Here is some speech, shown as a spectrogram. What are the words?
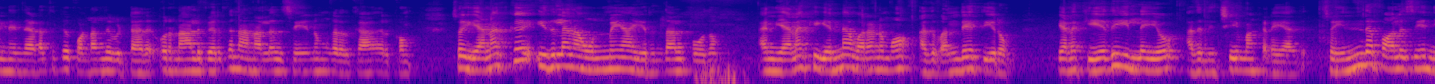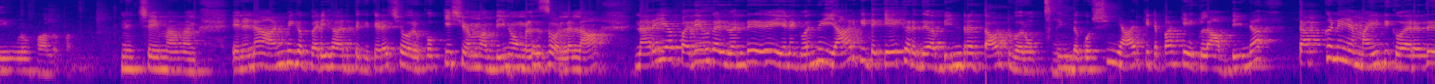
என்னை இந்த இடத்துக்கு கொண்டாந்து விட்டார். ஒரு நாலு பேருக்கு நான் நல்லது செய்யணுங்கிறதுக்காக இருக்கும். ஸோ எனக்கு இதில் நான் உண்மையாக இருந்தால் போதும். அண்ட் எனக்கு என்ன வரணுமோ அது வந்தே தீரும். எனக்கு எது இல்லையோ அது நிச்சயமாக கிடையாது. ஸோ இந்த பாலிசியை நீங்களும் ஃபாலோ பண்ணுங்கள் நிச்சயமா மேம் என்னன்னா ஆன்மீக பரிகாரத்துக்கு கிடைச்ச ஒரு பொக்கிஷம் அப்படின்னு உங்களை சொல்லலாம். நிறைய பதிவுகள் வந்து எனக்கு வந்து யார்கிட்ட கேட்கறது அப்படின்ற தாட் வரும். இந்த கொஸ்டின் யார்கிட்டப்பா கேட்கலாம் அப்படின்னா டக்குன்னு என் மைண்டுக்கு வர்றது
